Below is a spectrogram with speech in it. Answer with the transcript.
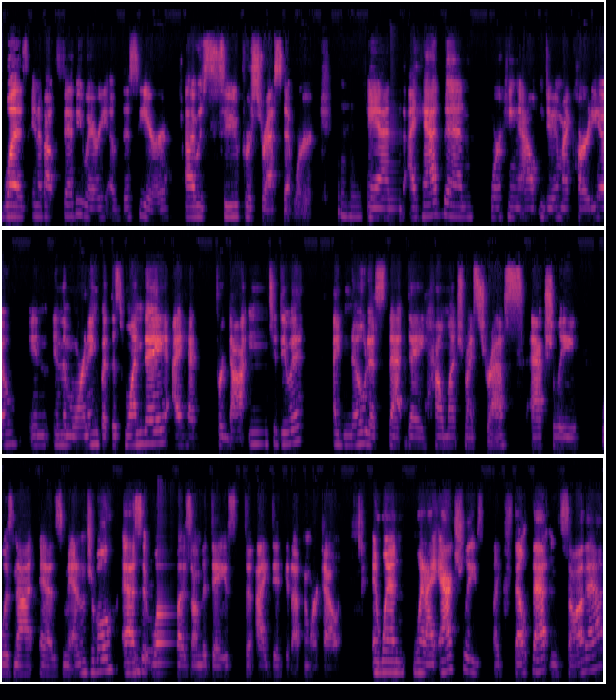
was in about february of this year i was super stressed at work mm-hmm. and i had been working out and doing my cardio in in the morning but this one day i had forgotten to do it i noticed that day how much my stress actually was not as manageable as it was on the days that I did get up and work out. And when when i actually like felt that and saw that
